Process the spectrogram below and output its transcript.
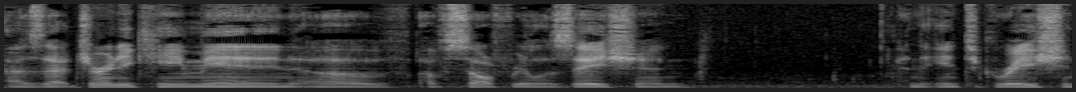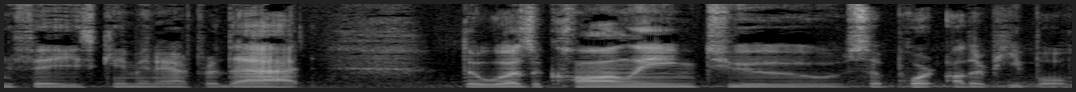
as that journey came in of, of self realization and the integration phase came in after that, there was a calling to support other people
